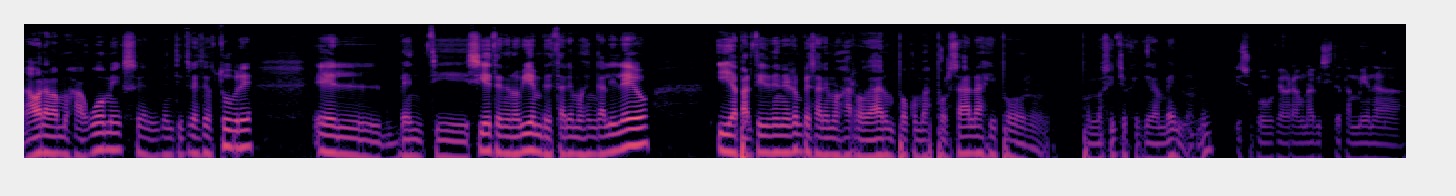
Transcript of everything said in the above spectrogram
ahora vamos a Womex el 23 de octubre, el 27 de noviembre estaremos en Galileo y a partir de enero empezaremos a rodar un poco más por salas y por, por los sitios que quieran vernos, ¿no? Y supongo que habrá una visita también a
